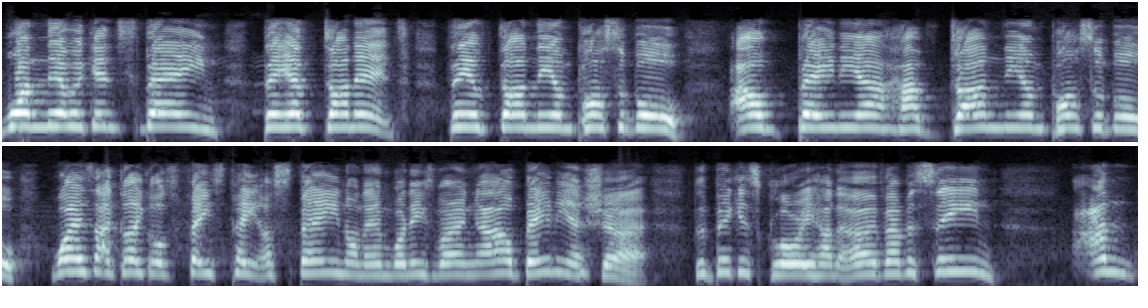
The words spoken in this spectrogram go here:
1-0 against Spain! They have done it! They have done the impossible! Albania have done the impossible! Why has that guy got face paint of Spain on him when he's wearing an Albania shirt? The biggest glory hunter I've ever seen! And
